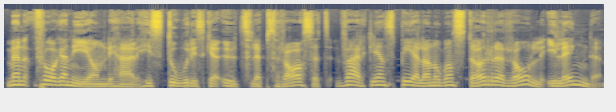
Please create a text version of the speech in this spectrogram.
Men frågan är om det här historiska utsläppsraset verkligen spelar någon större roll i längden.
